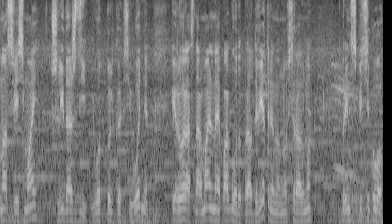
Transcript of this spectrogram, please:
У нас весь май шли дожди. И вот только сегодня первый раз нормальная погода. Правда ветрено, но все равно в принципе тепло.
